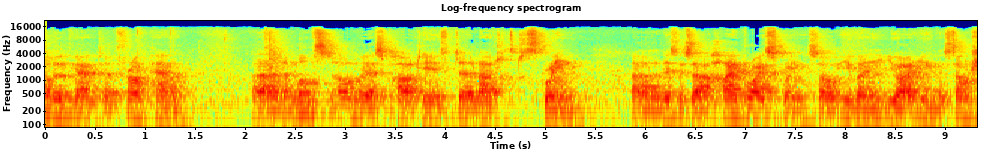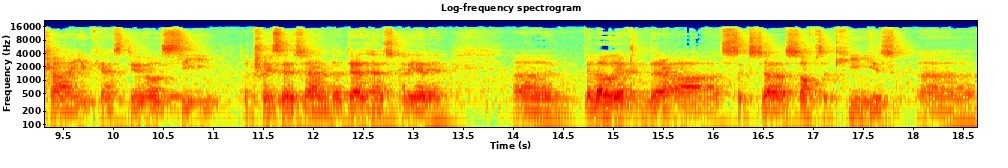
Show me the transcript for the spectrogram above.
So, look at the front panel. Uh, the most obvious part is the large screen. Uh, this is a high bright screen, so even you are in the sunshine, you can still see the traces and the data clearly. Uh, below it, there are six uh, soft keys uh,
